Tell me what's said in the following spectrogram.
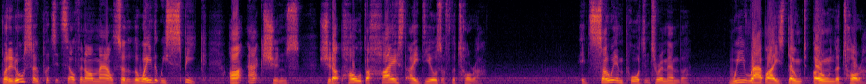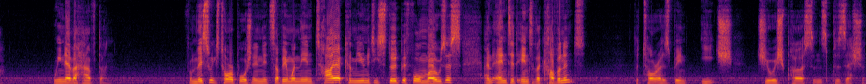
But it also puts itself in our mouth so that the way that we speak, our actions, should uphold the highest ideals of the Torah. It's so important to remember we rabbis don't own the Torah. We never have done. From this week's Torah portion in Nitzavim, when the entire community stood before Moses and entered into the covenant, the Torah has been each Jewish person's possession.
